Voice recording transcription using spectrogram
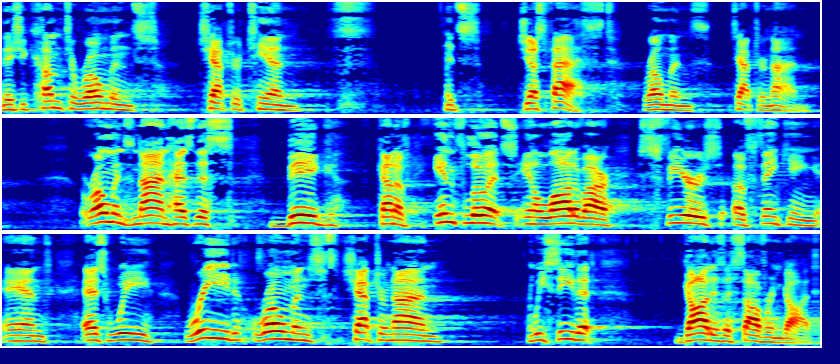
And as you come to Romans chapter 10, it's just past Romans chapter 9. Romans 9 has this big kind of influence in a lot of our spheres of thinking. And as we read Romans chapter 9, we see that God is a sovereign God.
